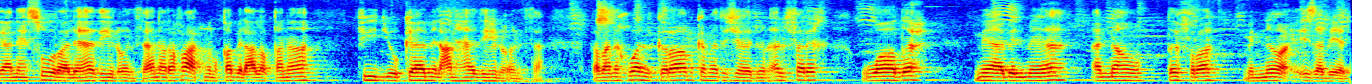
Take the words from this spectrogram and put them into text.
يعني صورة لهذه الأنثى. أنا رفعت من قبل على القناة فيديو كامل عن هذه الأنثى. طبعا إخواني الكرام كما تشاهدون الفرخ واضح مئة بالمئة أنه طفرة من نوع إيزابيل.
